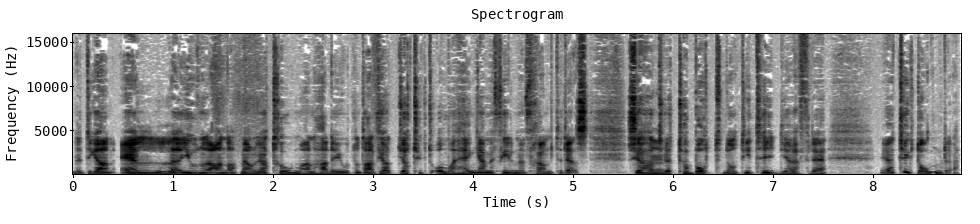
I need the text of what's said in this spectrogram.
lite grann eller gjort något annat med den. Jag tror man hade gjort något annat. För jag, jag tyckte om att hänga med filmen fram till dess. Så jag hade Mm. velat ta bort någonting tidigare. För det, jag tyckte om det.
